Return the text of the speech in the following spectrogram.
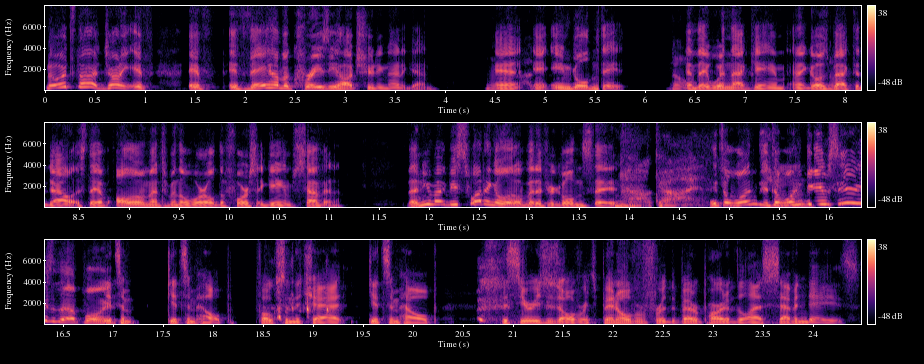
No, it's not, Johnny. If if if they have a crazy hot shooting night again Oh and in, in Golden State no. and they win that game and it goes No. back to Dallas, they have all the momentum in the world to force a game seven. Then you might be sweating a little bit if you're Golden State. oh God, It's a one. It's a one game series at that point. Get some get some help, folks in the chat. Get some help. The series is over. It's been over for the better part of the last seven days.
